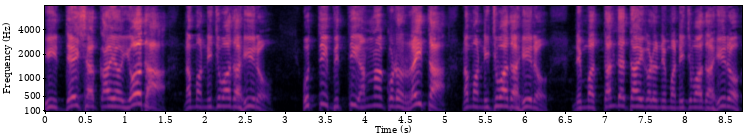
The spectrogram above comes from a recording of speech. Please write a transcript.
ಈ ದೇಶ ಕಾಯೋ ಯೋಧ ನಮ್ಮ ನಿಜವಾದ ಹೀರೋ. ಉತ್ತಿ ಬಿತ್ತಿ ಅನ್ನ ಕೊಡೋ ರೈತ ನಮ್ಮ ನಿಜವಾದ ಹೀರೋ. ನಿಮ್ಮ ತಂದೆ ತಾಯಿಗಳು ನಿಮ್ಮ ನಿಜವಾದ ಹೀರೋ.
